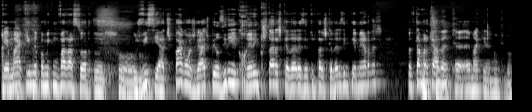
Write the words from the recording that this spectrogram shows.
que é máquina para mim que me vai dar sorte hoje. Fogo. Os viciados pagam os gajos para eles irem a correr, encostar as cadeiras, entortar as cadeiras e meter merdas para estar marcada a, a, máquina. Muito bom.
